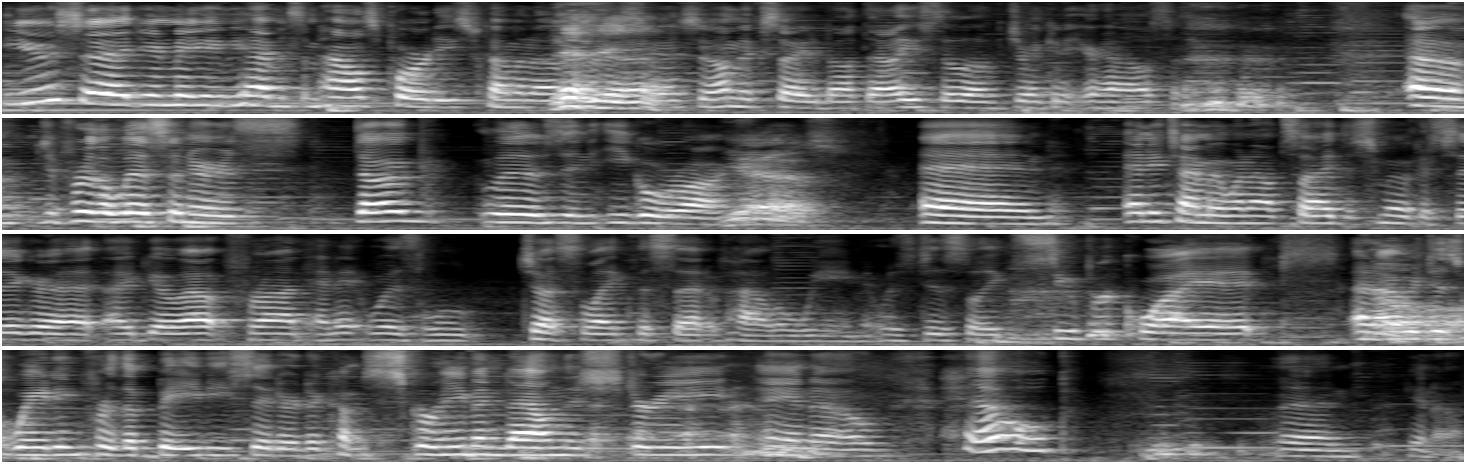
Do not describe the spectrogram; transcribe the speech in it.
you said you're maybe having some house parties coming up Yeah, yeah. soon, so I'm excited about that. I used to love drinking at your house. And, um, for the listeners, Doug lives in Eagle Rock. yes. And anytime I went outside to smoke a cigarette, I'd go out front, and it was l- just like the set of Halloween. It was just like super quiet, and I was just waiting for the babysitter to come screaming down the street, you know, help. And you know,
